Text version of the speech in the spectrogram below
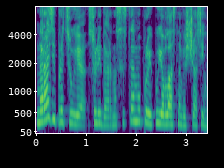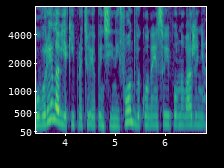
Наразі працює солідарна система, про яку я власне весь час і говорила, в якій працює пенсійний фонд, виконує свої повноваження.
